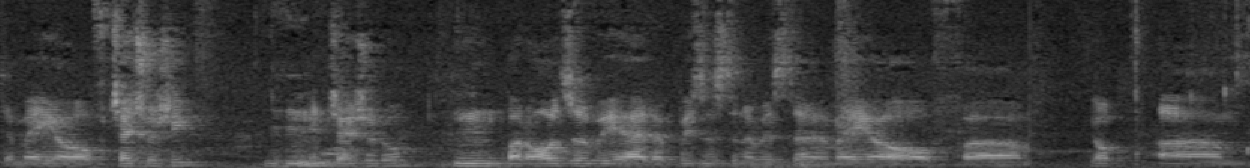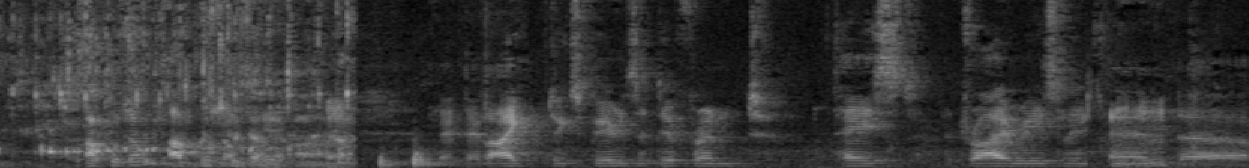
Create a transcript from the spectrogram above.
the mayor of Cheshire mm-hmm. in Cheshire, mm. but also we had a business dinner with the mayor of um, um, Appleton? Yeah. Uh-huh. Yeah. They, they like to experience a different taste dry Riesling and uh,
